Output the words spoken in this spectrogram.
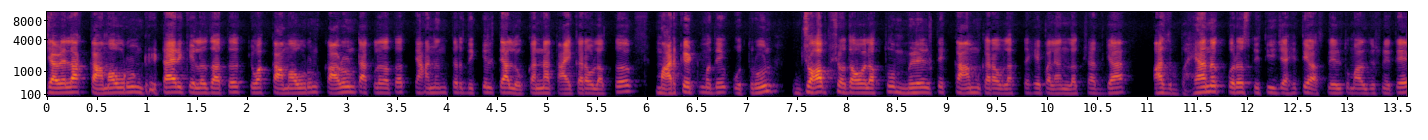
ज्या वेळेला कामावरून रिटायर केलं जातं किंवा कामावरून काढून टाकलं जातं त्यानंतर देखील त्या लोकांना काय करावं लागतं? मार्केटमध्ये उतरून जॉब शोधावा लागतो मिळेल ते काम करावं लागतं हे पहिल्यांदा लक्षात घ्या. आज भयानक परिस्थिती जी आहे ती असलेली तुम्हाला दिसून येते.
